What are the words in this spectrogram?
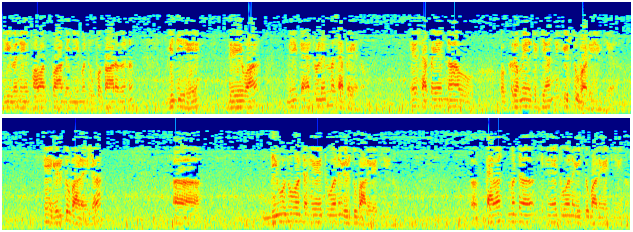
ජීවනයේ පවත්වා ගැනීමට උපකාර වන විදිහේ දේවල් මේක ඇතුළෙන්ම සැපයනවා. ඒ සැපයෙන්නා වූ ක්‍රමයට කියන්නේ ඍතු බලය කියලා. ඒ ඍතු බලය දියුණුවට හේතු වන ඍතු බලය කියනවා. පැවැත්මට හේතු වන ඍතු බලය තියෙනවා.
